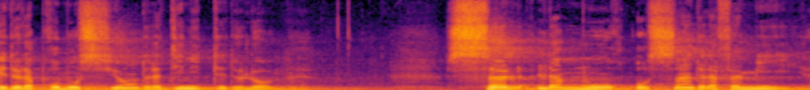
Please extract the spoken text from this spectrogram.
et de la promotion de la dignité de l'homme. Seul l'amour au sein de la famille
